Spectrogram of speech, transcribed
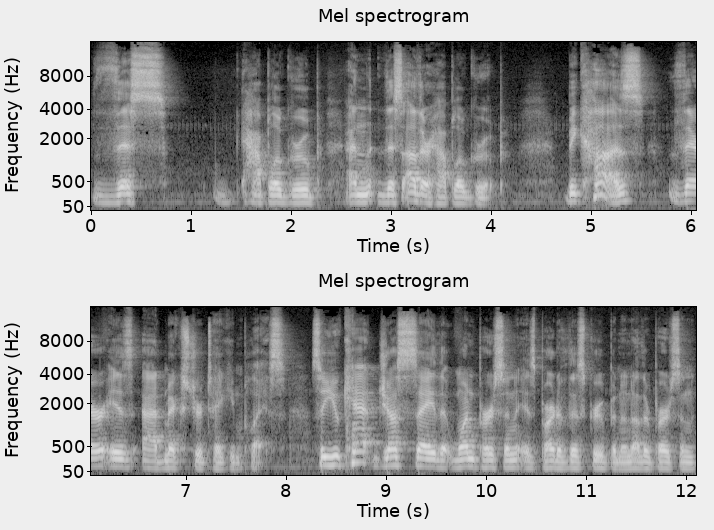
this haplogroup and this other haplogroup because there is admixture taking place. So you can't just say that one person is part of this group and another person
